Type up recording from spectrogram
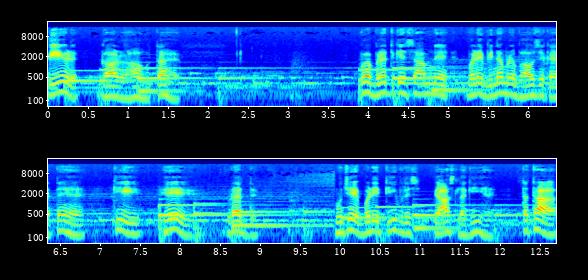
पेड़ गाड़ रहा होता है। वह वृद्ध के सामने बड़े विनम्र भाव से कहते हैं कि, हे वृद्ध मुझे बड़ी तीव्र प्यास लगी है, तथा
